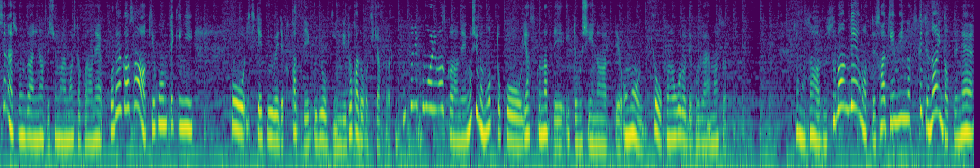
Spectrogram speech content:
せない存在になってしまいましたからね。これがさ基本的にこう生きていく上でかかっていく料金でドカドカ来ちゃったら本当に困りますからね。むしろもっとこう安くなっていってほしいなって思う今日この頃でございます。でもさ留守番電話って最近みんなつけてないんだってね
